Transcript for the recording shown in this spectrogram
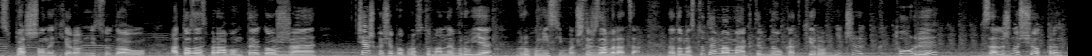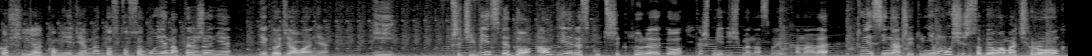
spłaszczonych kierownic u dołu, a to za sprawą tego, że ciężko się po prostu manewruje w ruchu miejskim, bądź też zawraca. Natomiast tutaj mamy aktywny układ kierowniczy, który w zależności od prędkości, jaką jedziemy, dostosowuje natężenie jego działanie. I w przeciwieństwie do Audi RSQ3, którego też mieliśmy na swoim kanale, tu jest inaczej. Tu nie musisz sobie łamać rąk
